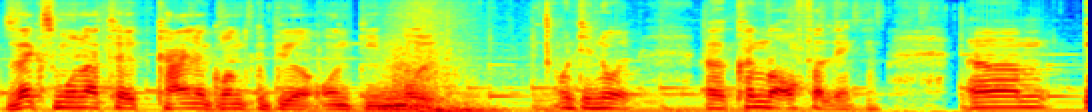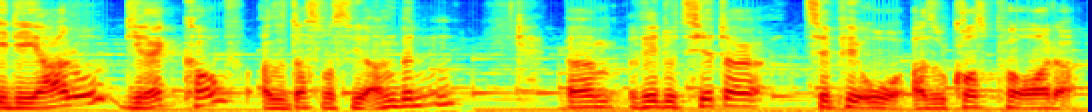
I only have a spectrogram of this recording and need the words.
Sechs Monate, keine Grundgebühr und die Null. Und die Null. Äh, können wir auch verlinken. Ähm, Idealo, Direktkauf, also das, was wir anbinden. Ähm, reduzierter CPO, also Cost per Order.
